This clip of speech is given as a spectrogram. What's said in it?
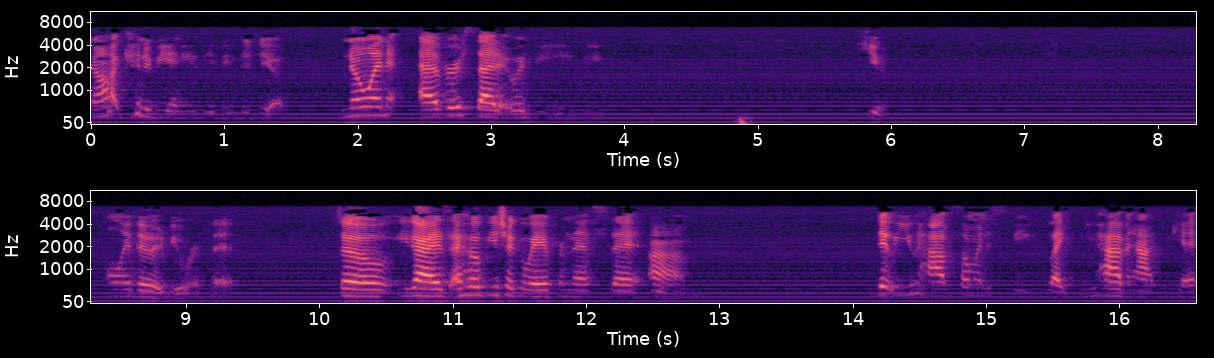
not going to be an easy thing to do. No one ever said it would be easy. Cute. Only that it would be worth it. So, you guys, I hope you took away from this that um, that you have someone to speak, like you have an advocate,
